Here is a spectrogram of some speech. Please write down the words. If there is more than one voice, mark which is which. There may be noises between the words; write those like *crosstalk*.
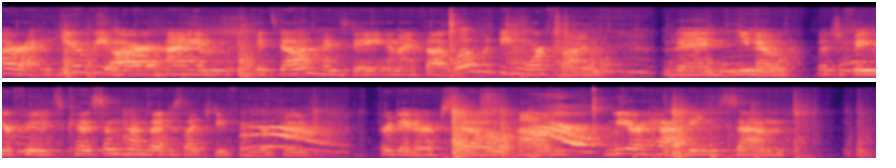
Speaker 1: All right, here we are. I am. It's Valentine's Day, and I thought, what would be more fun than you know, a bunch of finger foods? Because sometimes I just like to do finger food for dinner. So um, we are having some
